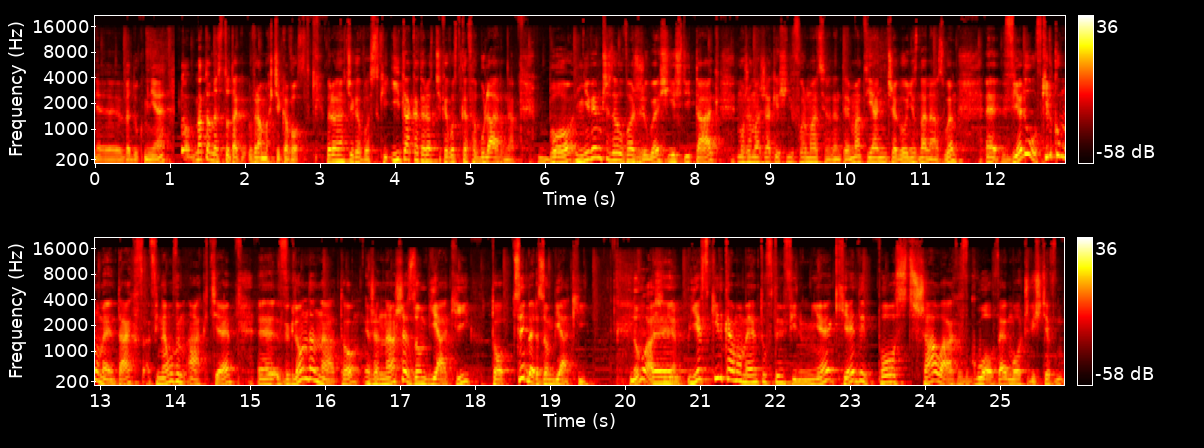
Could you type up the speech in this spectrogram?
e, według mnie. No, natomiast to tak w ramach ciekawostki. W ramach ciekawostki. I taka teraz ciekawostka fabularna, bo nie wiem, czy zauważyłeś, jeśli tak, może masz jakieś informacje na ten temat, ja niczego nie znalazłem. E, W wielu, w kilku momentach w finałowym akcie wygląda na to, że nasze zombiaki to cyberzombiaki. No właśnie. E, Jest kilka momentów w tym filmie, kiedy po strzałach w głowę, bo oczywiście w,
